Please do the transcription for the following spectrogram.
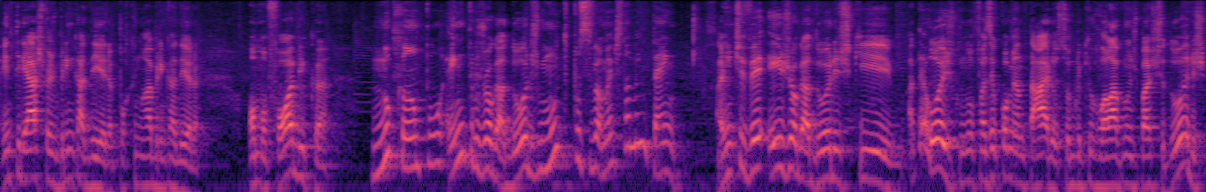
entre aspas, brincadeira, porque não é brincadeira, homofóbica, no campo, entre os jogadores, muito possivelmente também tem. A gente vê ex-jogadores que, até hoje, quando vão fazer comentários sobre o que rolava nos bastidores,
